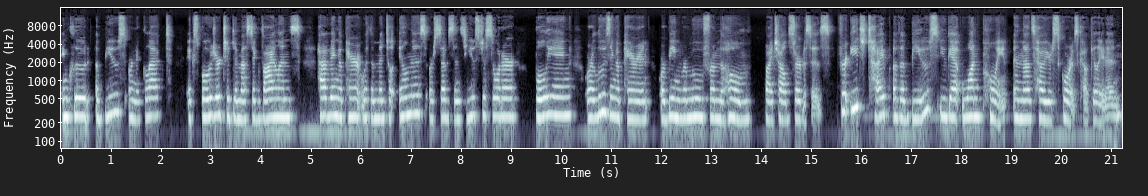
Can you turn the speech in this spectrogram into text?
include abuse or neglect, exposure to domestic violence, having a parent with a mental illness or substance use disorder, bullying, or losing a parent or being removed from the home by Child Services. For each type of abuse, you get one point, and that's how your score is calculated.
